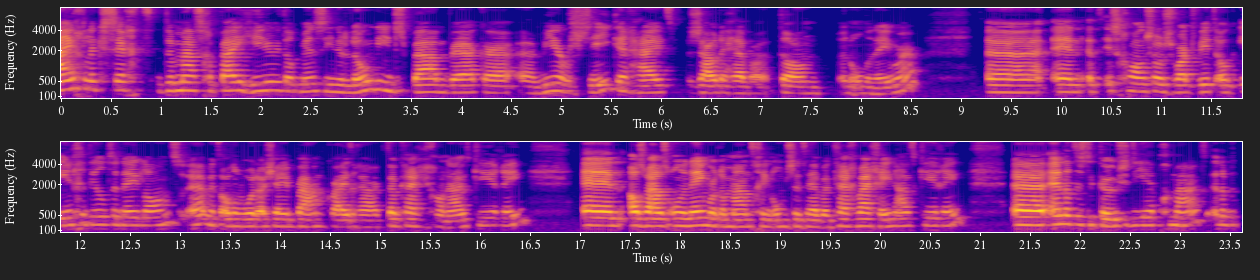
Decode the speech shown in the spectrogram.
Eigenlijk zegt de maatschappij hier dat mensen die in de loondienstbaan werken uh, meer zekerheid zouden hebben dan een ondernemer. Uh, en het is gewoon zo zwart-wit ook ingedeeld in Nederland. Hè? Met andere woorden, als jij je baan kwijtraakt, dan krijg je gewoon uitkering. En als wij als ondernemer een maand geen omzet hebben, krijgen wij geen uitkering. Uh, en dat is de keuze die je hebt gemaakt. En dat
